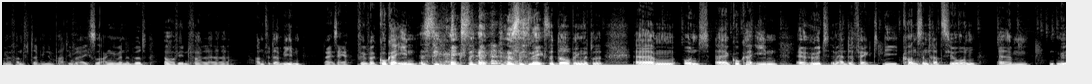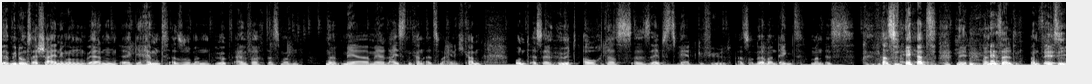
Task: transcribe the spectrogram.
Methamphetamin im Partybereich so angewendet wird, aber auf jeden Fall äh, Amphetamin. Da ist ja auf jeden Fall Kokain ist, die nächste, ist das nächste Dopingmittel. Ähm, und äh, Kokain erhöht im Endeffekt die Konzentration. Ähm, Ermüdungserscheinungen werden äh, gehemmt. Also man wirkt einfach, dass man ne, mehr, mehr leisten kann, als man eigentlich kann. Und es erhöht auch das äh, Selbstwertgefühl. Also ne, man denkt, man ist was wert. Nee, man ist halt, man fühlt, sich,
